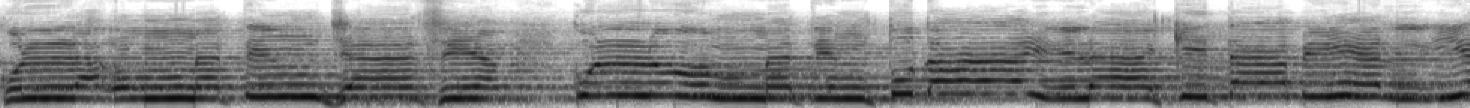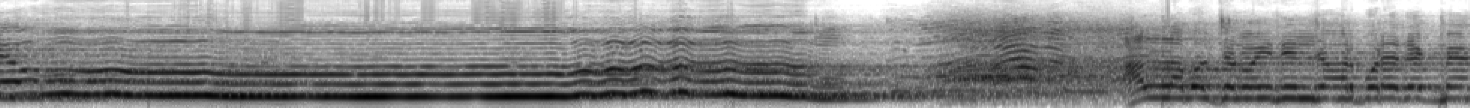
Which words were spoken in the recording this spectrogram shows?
কুল্লা উম্মাতিন জাসিয়া, কুল্লু উম্মাতিন তুদা ইলা কিতাবিয়াল ইয়াউম আল্লাহ বলছেন, ওই দিন যাওয়ার পরে দেখবেন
